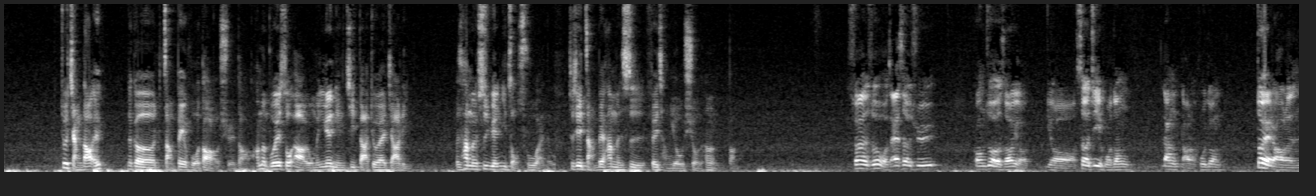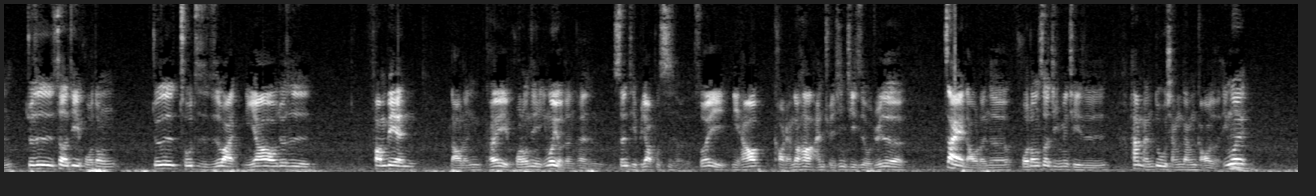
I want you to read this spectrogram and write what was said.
就讲到，哎，那个长辈活到老学到，他们不会说啊，我们因为年纪大就在家里。可是他们是愿意走出来的，这些长辈他们是非常优秀的，他们很棒。虽然说我在社区工作的时候有有设计活动让老人互动，对老人就是设计活动，就是除此之外，你要就是方便老人可以活动进，因为有的人可能身体比较不适合的，所以你还要考量到他的安全性机制。我觉得在老人的活动设计里面，其实它难度相当高的，因为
